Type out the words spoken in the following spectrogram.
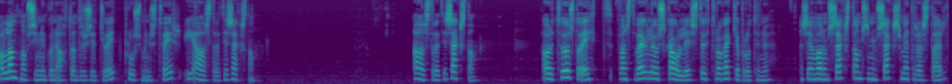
á landnámsýningunni 871 pluss minus 2 í aðalstræti 16. Aðalstræti 16 Árið 2001 fannst veglegu skáli stutt frá vekkjabrótinu sem var um 16 sinum 6 metrar stærð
